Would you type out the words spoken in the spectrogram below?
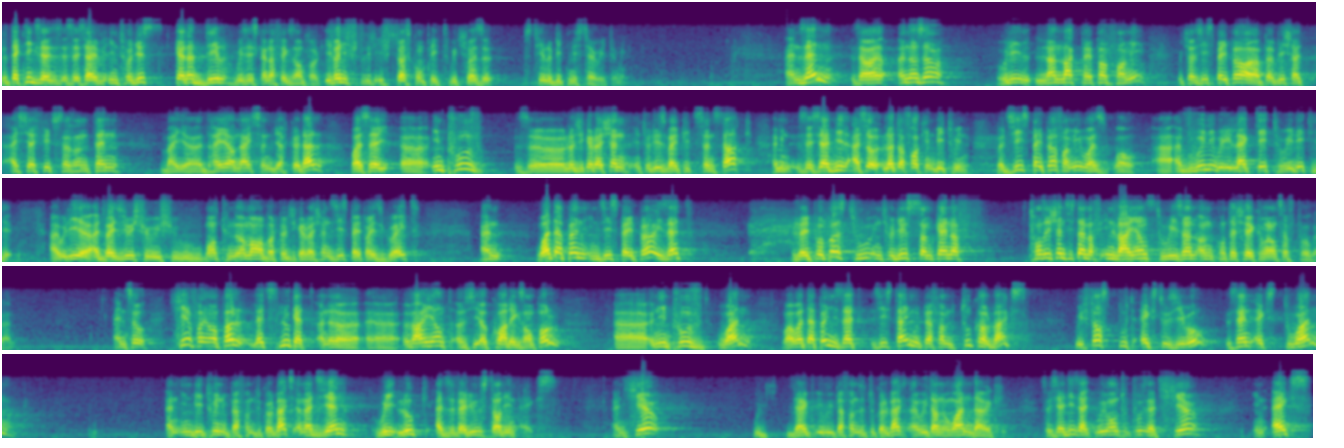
the techniques that, that I've introduced cannot deal with this kind of example, even if, if it was complete, which was a, still a bit mystery to me. And then there are another really landmark paper for me, which was this paper uh, published at ICFP 2010 by uh, Dreyer, Neis, and Birkedal, where they uh, improve the logical relation introduced by Pitts and Stark. I mean, there had been also a lot of work in between. But this paper for me was, well, uh, I've really, really liked it to read it. I really uh, advise you if, you if you want to know more about logical relations, this paper is great. And what happened in this paper is that they proposed to introduce some kind of transition system of invariance to reason on contextual equivalence of program. And so here, for example, let's look at another, uh, a variant of the awkward example, uh, an improved one, where what happened is that this time we perform two callbacks. We first put x to 0, then x to 1, and in between we perform two callbacks, and at the end we look at the value stored in x. And here we, we perform the two callbacks and we return 1 directly. So the idea is that we want to prove that here in x,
